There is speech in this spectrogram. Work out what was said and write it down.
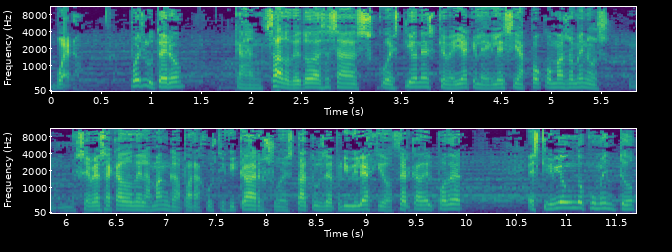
Bueno, pues Lutero cansado de todas esas cuestiones que veía que la Iglesia poco más o menos mm, se había sacado de la manga para justificar su estatus de privilegio cerca del poder, escribió un documento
